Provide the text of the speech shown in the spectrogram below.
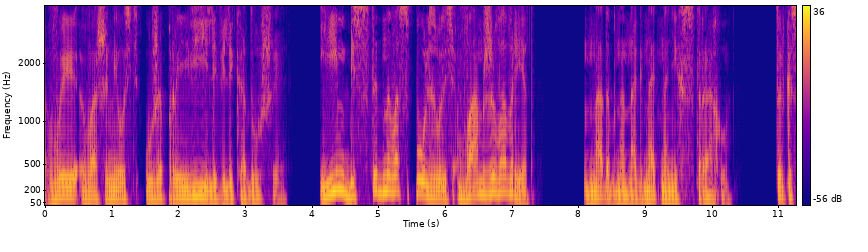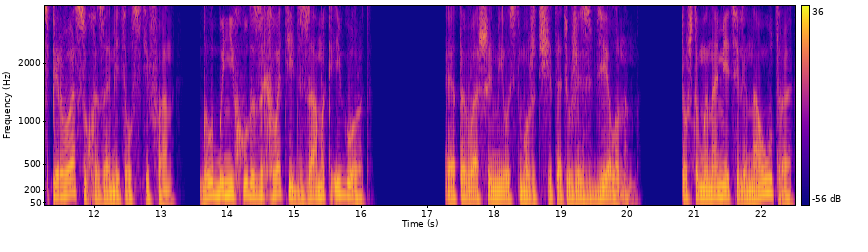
Вы, ваша милость, уже проявили великодушие, и им бесстыдно воспользовались, вам же во вред. Надобно нагнать на них страху. Только сперва, сухо заметил Стефан, было бы не худо захватить замок и город. Это ваша милость может считать уже сделанным. То, что мы наметили на утро,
